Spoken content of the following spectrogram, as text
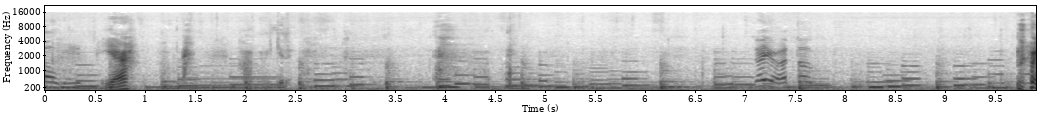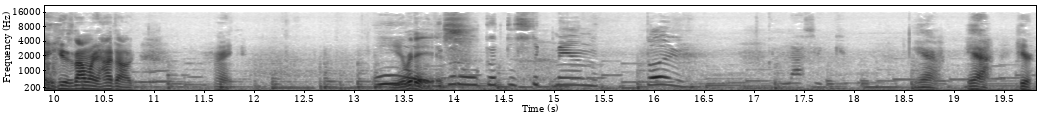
Said you had the dog, right? Yeah. Let me get it. Is that your hot dog? it's not my hot dog. All right. Here it is. Good old stick man. Classic. Yeah. Yeah. Here.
